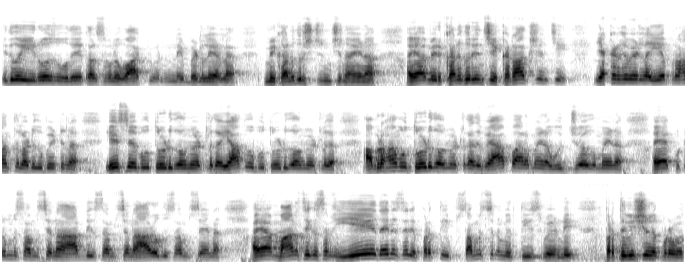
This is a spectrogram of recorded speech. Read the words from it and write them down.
ఇదిగో ఈరోజు ఉదయకాల సమయంలో వాక్యం వింటున్న బిడ్డల ఎడల మీకు అనుదృష్టించిన ఆయన. అయా మీరు కనుగరించి కటాక్షించి ఎక్కడికి వెళ్ళినా ఏ ప్రాంతాలు అడుగుపెట్టినా ఏసేపు తోడుగా ఉన్నట్లుగా యాకోబు తోడుగా ఉన్నట్లుగా అబ్రహాము తోడుగా ఉన్నట్లుగా అది వ్యాపారమైన ఉద్యోగమైన ఆయా కుటుంబ సమస్యన ఆర్థిక సమస్యన ఆరోగ్య సమస్య అయినా ఆయా మానసిక సమస్య ఏదైనా సరే ప్రతి సమస్యను మీరు తీసివేయండి. ప్రతి విషయంలో ప్రభావ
